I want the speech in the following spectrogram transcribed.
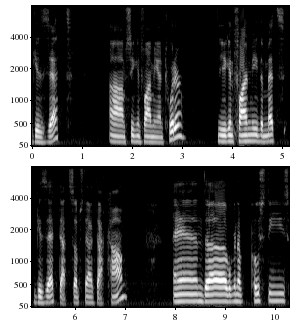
Gazette. Um, so you can find me on Twitter. You can find me the metsgazette.substack.com. And uh, we're going to post these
